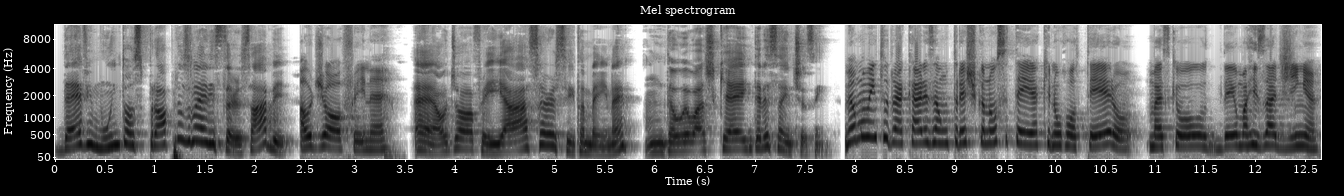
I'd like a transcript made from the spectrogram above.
deve muito aos próprios Lannisters, sabe? Ao Joffrey, né? É, ao Joffrey e a Cersei também, né? Então eu acho que é interessante, assim. Meu momento Dracarys é um trecho que eu não citei aqui no roteiro, mas que eu dei uma risadinha,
